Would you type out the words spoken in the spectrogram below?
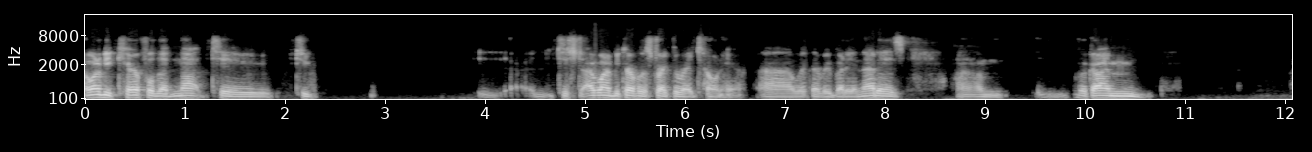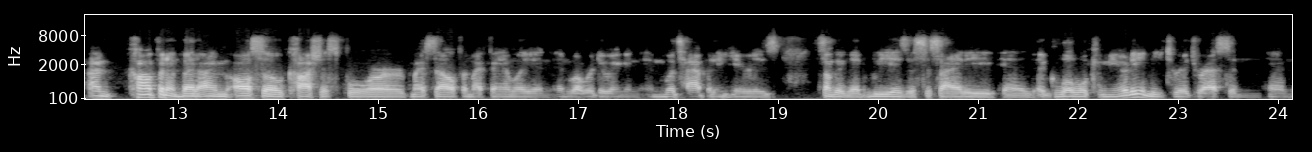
I want to be careful that not to to just I want to be careful to strike the right tone here uh, with everybody, and that is, um, look, I'm I'm confident, but I'm also cautious for myself and my family and, and what we're doing. And, and, what's happening here is something that we as a society, and a global community, need to address. And, and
